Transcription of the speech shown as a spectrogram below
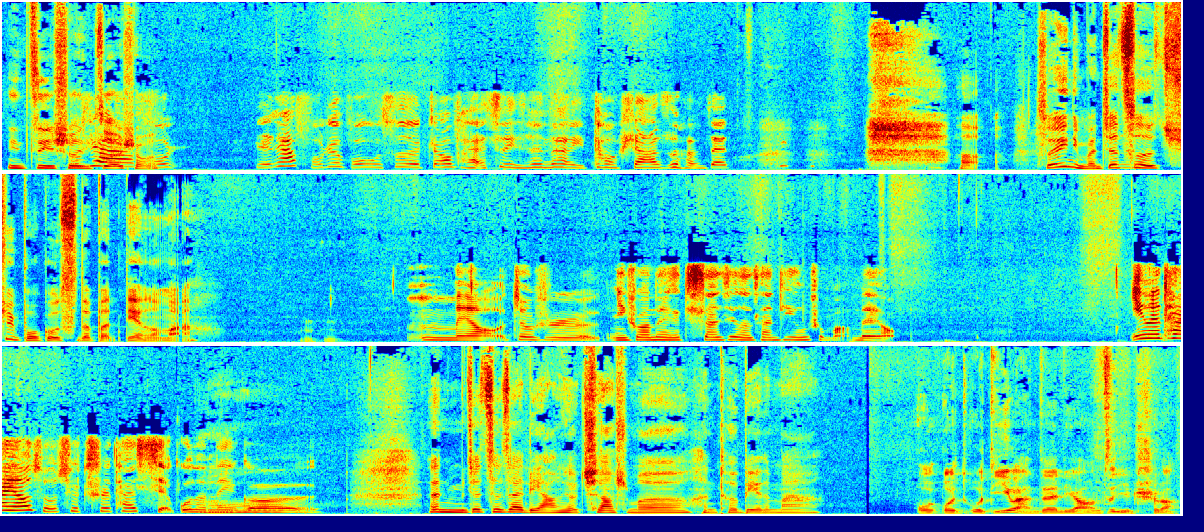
你自己说你做什么？人家扶着博古斯的招牌，自己在那里倒沙子，在。啊，所以你们这次去博古斯的本店了吗？嗯嗯嗯，没有，就是你说那个三星的餐厅是吗？没有，因为他要求去吃他写过的那个。那你们这次在里昂有吃到什么很特别的吗？我我我第一晚在里昂自己吃了，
